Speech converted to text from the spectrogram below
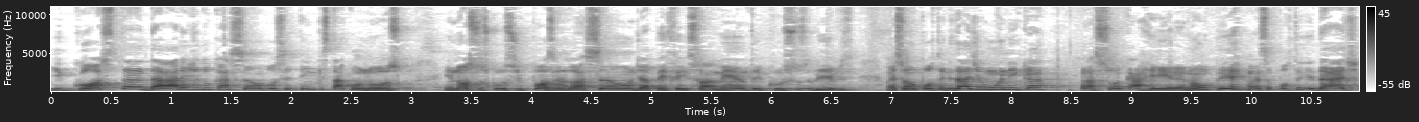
e gosta da área de educação, você tem que estar conosco em nossos cursos de pós-graduação, de aperfeiçoamento e cursos livres. Vai ser uma oportunidade única para a sua carreira. Não percam essa oportunidade.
